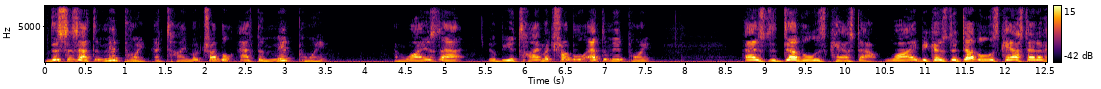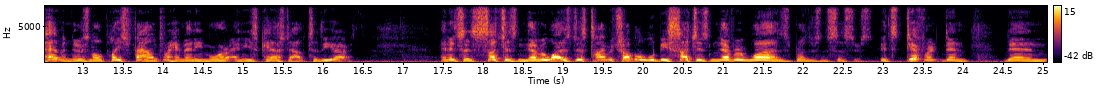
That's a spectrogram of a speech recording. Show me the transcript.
This is at the midpoint, a time of trouble at the midpoint. And why is that? There'll be a time of trouble at the midpoint as the devil is cast out. Why? Because the devil is cast out of heaven. There's no place found for him anymore, and he's cast out to the earth. And it says, such as never was. This time of trouble will be such as never was, brothers and sisters. It's different than, than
